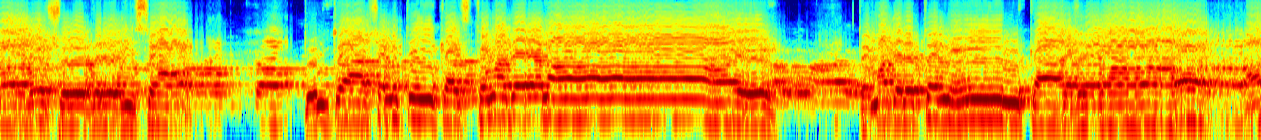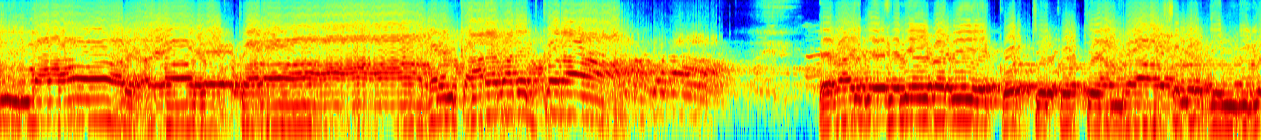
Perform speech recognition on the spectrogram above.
গর্ব শুরু করে দিছ। কিন্তু আসলে তো এই কাজ তোমাদের নয়। তোমাদের তো মেইন কাজ হলো আল্লাহর ইবাদত করা। বরং কার ইবাদত করা? এবার দেখেন এইভাবে করতে করতে আমরা আসলে দিন দিকে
